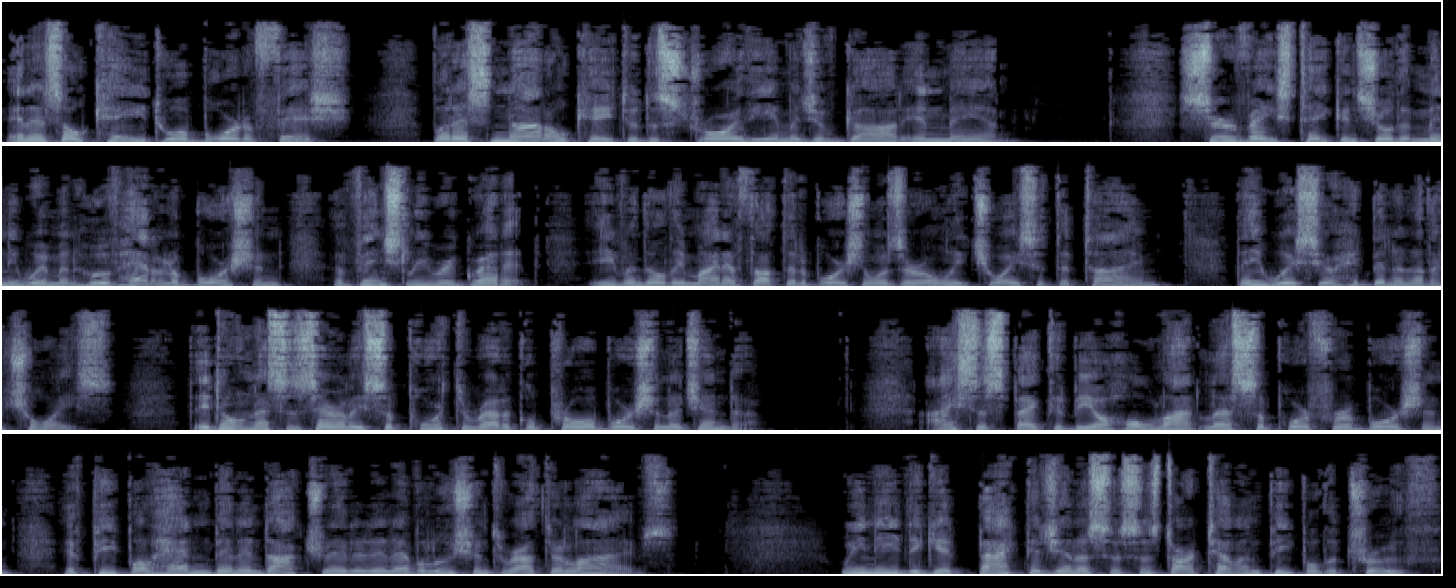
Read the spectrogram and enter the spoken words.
And it's okay to abort a fish, but it's not okay to destroy the image of God in man. Surveys taken show that many women who have had an abortion eventually regret it. Even though they might have thought that abortion was their only choice at the time, they wish there had been another choice. They don't necessarily support the radical pro abortion agenda. I suspect there'd be a whole lot less support for abortion if people hadn't been indoctrinated in evolution throughout their lives. We need to get back to Genesis and start telling people the truth.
